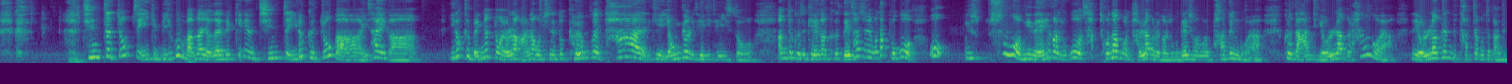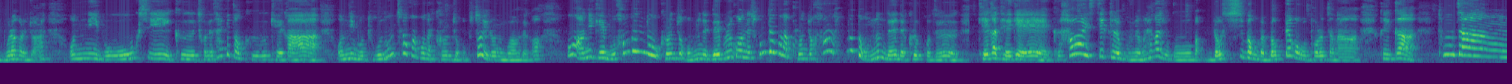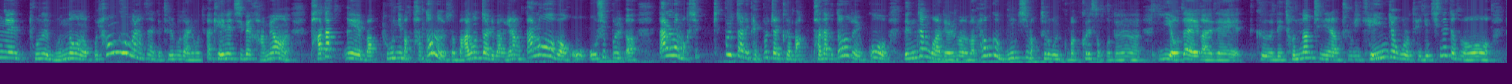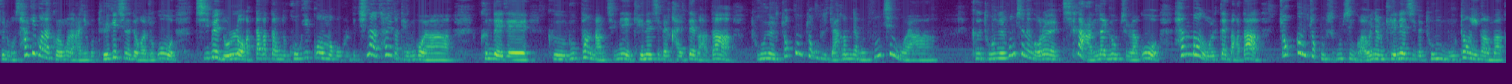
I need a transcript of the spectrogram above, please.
진짜 좁지. 이게 미국 만난 여자애들끼리는 진짜 이렇게 좁아 이 사이가. 이렇게 몇 년 동안 연락 안 하고 지내도 결국엔 다 이렇게 연결이 되게 돼 있어. 아무튼 그래서 걔가 그 내 사진을 딱 보고 어? 이 수- 수우 언니네 해가지고 사- 전화번호 달라 그래가지고 내 전화번호 받은 거야. 그래서 나한테 연락을 한 거야. 근데 연락을 했는데 다짜고짜 나한테 뭐라 그러는 줄 알아? 언니 뭐 혹시 그 전에 사귀던 그 걔가 언니 뭐 돈 훔쳐가거나 그런 적 없어? 이러는 거야. 내가 어 아니 걔 뭐 한 번도 그런 적 없는데 내 물건에 손대거나 그런 적 한 한 번도 없는데 내가 그랬거든. 걔가 되게 그 하와이 스티클럽 운영을 해가지고 막 몇십억, 막 몇백억을 벌었잖아. 그러니까 통장에 돈을 못 넣어놓고 현금을 항상 이렇게 들고 다니고 아, 걔네 집에 가면 바닥에 막 돈이 막 다 떨어져 있어. 만 원짜리 막이랑 달러 막 오- 50불, 어, 달러 막 10, 10불짜리, 100불짜리 그냥 막 바닥에 떨어져 있고 냉장고 안에 열면 막 현금 뭉치 막 들어가 있고 막 그랬었거든. 이 여자애가 이제 그 내 전남 친이랑 둘이 개인적으로 되게 친해져서 둘이 뭐 사귀거나 그런 건 아니고 되게 친해져가지고 집에 놀러 왔다 갔다 하면서 고기 구워 먹고 그렇게 친한 사이가 된 거야. 근데 이제 그 루팡 남친이 걔네 집에 갈 때마다 돈을 조금 조금씩 야금야금 훔친 거야. 그 돈을 훔치는 거를 티가 안 나게 훔치려고 한 번 올 때마다 조금 조금씩 훔친 거야. 왜냐면 걔네 집에 돈 뭉텅이가 막뭐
